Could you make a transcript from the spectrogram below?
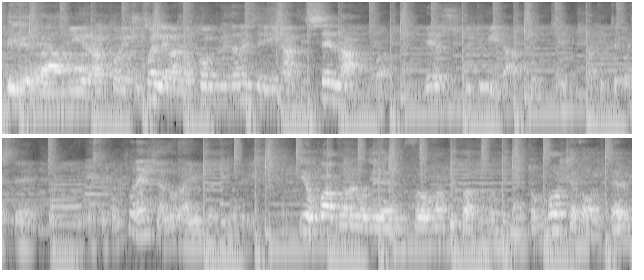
birra, birra alcolici, quelle vanno completamente eliminate. Se l'acqua viene sostituita a, tutti, a tutte queste, queste, componenti, allora aiuta a dimagrire. Io qua volevo dire, volevo fare un piccolo approfondimento. Molte volte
